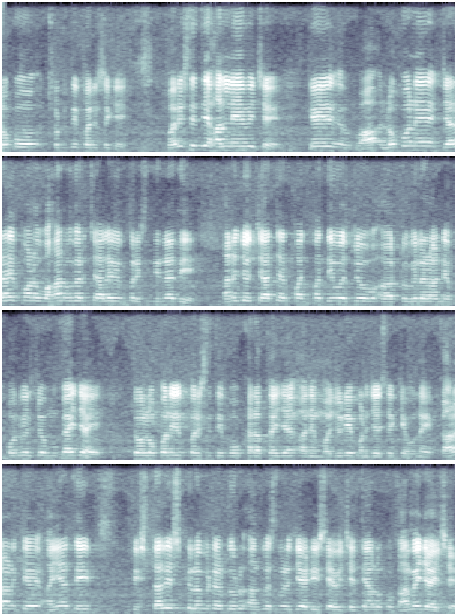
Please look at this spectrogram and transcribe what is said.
લોકો છૂટથી ફરી શકે. પરિસ્થિતિ હાલની એવી છે કે લોકોને જરાય પણ વાહન વગર ચાલે એવી પરિસ્થિતિ નથી. અને જો ચાર ચાર પાંચ પાંચ દિવસ જો ટુ વ્હીલર અને ફોર વ્હીલર જો મુકાઈ જાય તો લોકોની પરિસ્થિતિ બહુ ખરાબ થઈ જાય અને મજૂરી પણ જશે કેવું નહીં. કારણ કે અહીંયાથી પિસ્તાલીસ કિલોમીટર દૂર અંકલેશ્વર જે ડીસી આવી છે, ત્યાં લોકો કામે જાય છે.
